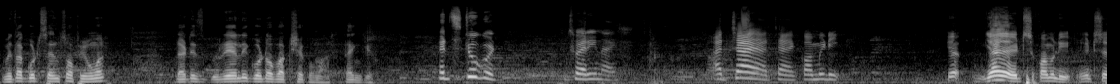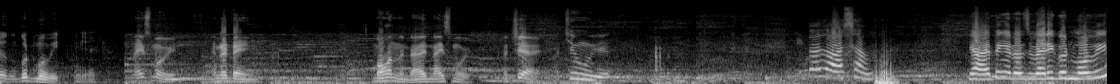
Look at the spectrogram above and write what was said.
with a good sense of humor, that is really good of Akshay Kumar. Thank you. It's too good. It's very nice. Acha hai, acha hai. Comedy. Yeah, yeah. It's a comedy. It's a good movie. Yeah. Nice movie. Entertaining. Mohan, nice movie. Acha hai. Achi movie. It was awesome. Yeah, I think it was a very good movie.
